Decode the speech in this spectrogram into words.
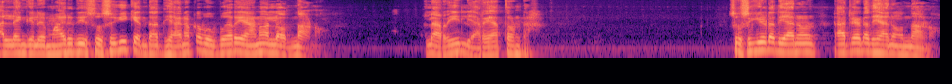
അല്ലെങ്കിൽ മാരുതി സുസുക്കിക്ക് എന്താ ധ്യാനമൊക്കെ വെവ്വേറെയാണോ അല്ല ഒന്നാണോ? അല്ല അറിയില്ല അറിയാത്തോണ്ടാ. സുസുക്കിയുടെ ധ്യാനവും ടാറ്റയുടെ ധ്യാനം ഒന്നാണോ?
